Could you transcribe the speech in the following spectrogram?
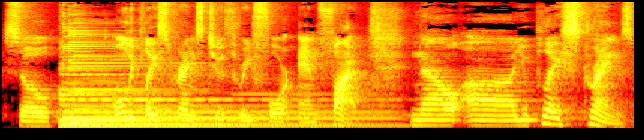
So only play strings 2, 3, 4, and 5. Now uh, you play strings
